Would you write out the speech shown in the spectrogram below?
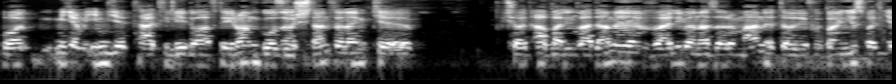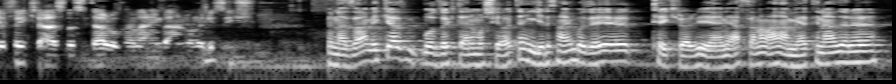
با... میگم این یه تعطیلی دو هفته ای رو هم گذاشتن فعلا که شاید اولین قدمه ولی به نظر من اتحادیه فوتبال انگلیس باید یه فکر اساسی تر بکنه برای این برنامه ریزیش. به نظرم یکی از بزرگترین مشکلات انگلیس همین بازی تکراریه یعنی اصلا هم اهمیتی نداره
